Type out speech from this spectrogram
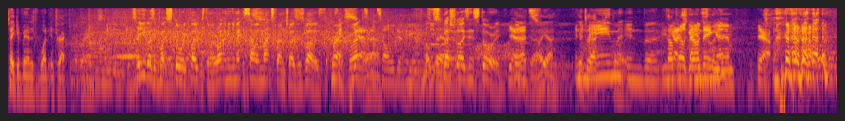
take advantage of what interactive brings. So you guys are quite story focused, am I right? I mean, you make the Sam and Max franchise as well. Is, is that Correct. correct? Yeah, that's all we do. Do you specialise in story? Yeah, that's Yeah, yeah. in the Interactive name, story. in the these Telltale guys Games is founding the it. name. Yeah.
